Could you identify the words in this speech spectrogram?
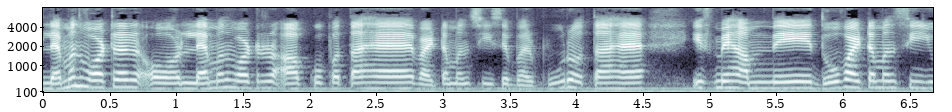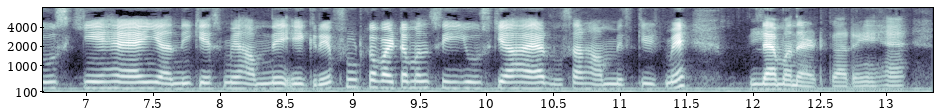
लेमन वाटर और लेमन वाटर आपको पता है विटामिन सी से भरपूर होता है। इसमें हमने दो विटामिन सी यूज़ किए हैं, यानी कि इसमें हमने एक ग्रेप फ्रूट का विटामिन सी यूज़ किया है और दूसरा हम इसके इसमें लेमन ऐड कर रहे हैं।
